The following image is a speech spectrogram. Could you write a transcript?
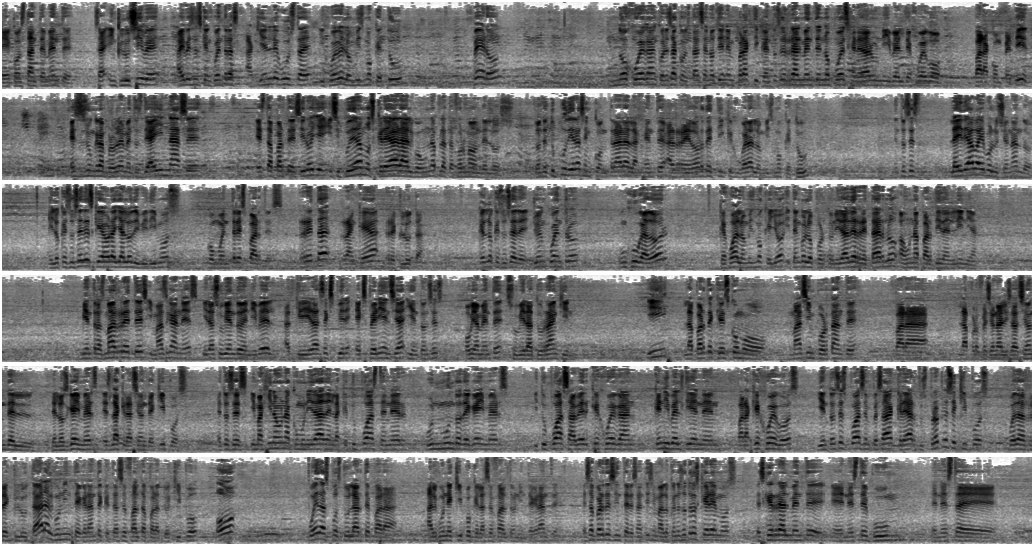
eh, constantemente. O sea, inclusive hay veces que encuentras a quien le gusta y juegue lo mismo que tú, pero no juegan con esa constancia, no tienen práctica, entonces realmente no puedes generar un nivel de juego para competir. Ese es un gran problema, entonces de ahí nace esta parte de decir, oye, y si pudiéramos crear algo, una plataforma donde los donde tú pudieras encontrar a la gente alrededor de ti que jugara lo mismo que tú. Entonces, la idea va evolucionando. Y lo que sucede es que ahora ya lo dividimos como en tres partes. Reta, ranquea, recluta. ¿Qué es lo que sucede? Yo encuentro un jugador que juega lo mismo que yo y tengo la oportunidad de retarlo a una partida en línea. Mientras más retes y más ganes, irás subiendo de nivel, adquirirás experiencia y entonces obviamente subirá tu ranking. Y la parte que es como más importante para la profesionalización del, de los gamers es la creación de equipos. Entonces, imagina una comunidad en la que tú puedas tener un mundo de gamers y tú puedas saber qué juegan, qué nivel tienen, para qué juegos, y entonces puedas empezar a crear tus propios equipos, puedas reclutar algún integrante que te hace falta para tu equipo o puedas postularte para algún equipo que le hace falta un integrante. Esa parte es interesantísima. Lo que nosotros queremos es que realmente en este boom, en este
